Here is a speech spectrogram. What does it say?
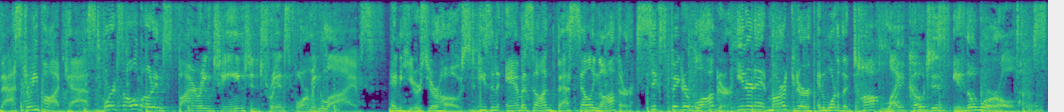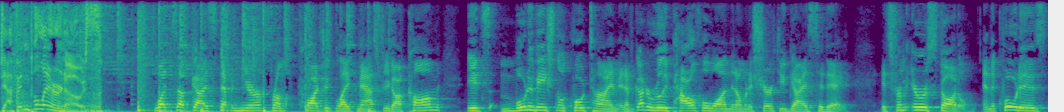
Mastery Podcast, where it's all about inspiring change and transforming lives. And here's your host. He's an Amazon best-selling author, six-figure blogger, internet marketer, and one of the top life coaches in the world, Stefan Pylarinos. What's up, guys? Stefan here from ProjectLifeMastery.com. It's motivational quote time, and I've got a really powerful one that I'm going to share with you guys today. It's from Aristotle, and the quote is,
